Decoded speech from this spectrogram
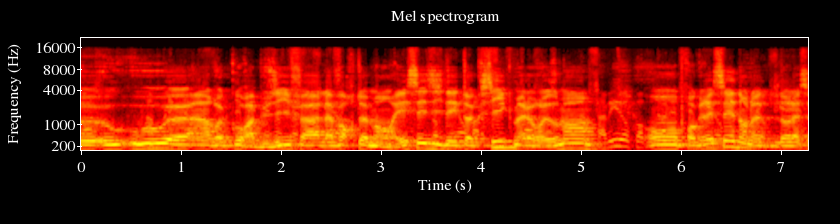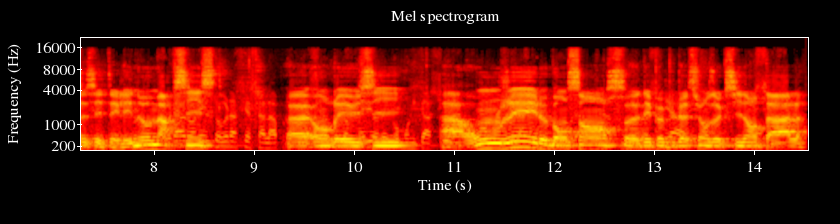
euh, ou, euh, un recours abusif à l'avortement. Et ces idées toxiques, malheureusement, ont progressé dans la, dans la société. Les néo-marxistes euh, ont réussi à ronger le bon sens des populations occidentales.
